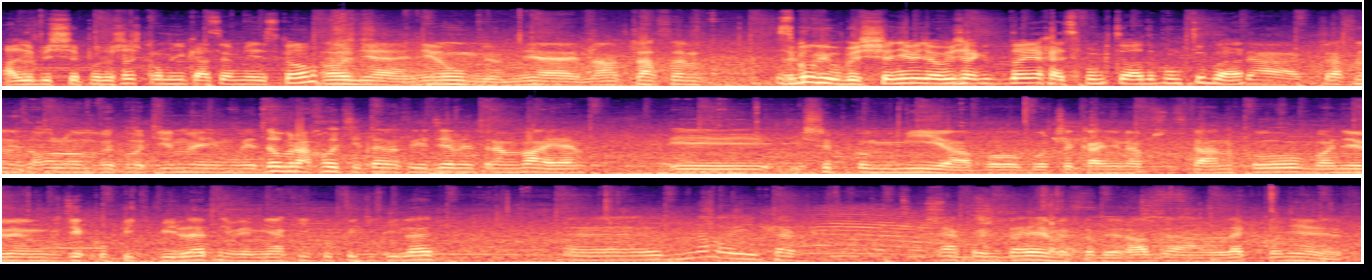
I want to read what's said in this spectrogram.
Ale byś się poruszać komunikacją miejską? O nie, nie umiem, nie, no czasem Zgubiłbyś się, nie wiedziałbyś jak dojechać z punktu A do punktu B. tak, czasem z Olą wychodzimy i mówię, dobra chodź teraz jedziemy tramwajem i, i szybko mi mija, bo, bo czekanie na przystanku, bo nie wiem gdzie kupić bilet, nie wiem jaki kupić bilet. E, no i tak jakoś dajemy sobie radę, ale lekko nie jest.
